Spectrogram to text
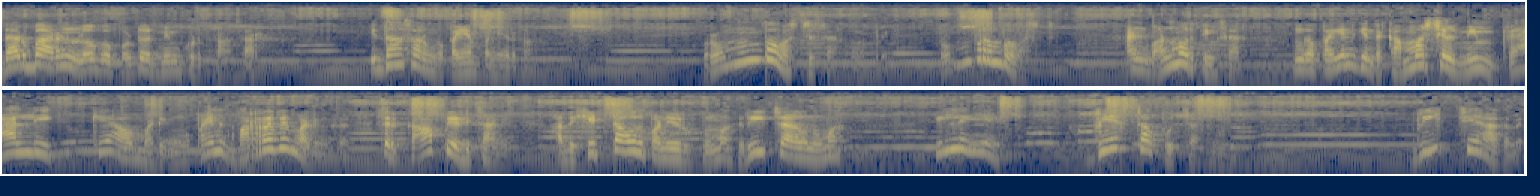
தர்பார்னு லோகோ போட்டு ஒரு மீம் கொடுத்துட்டான் சார். இதுதான் சார் உங்கள் பையன் பண்ணியிருக்கான். ரொம்ப ஃபஸ்ட்டு சார் உங்கள் பையன். ரொம்ப ரொம்ப first and one more thing sir. உங்கள் பையனுக்கு இந்த கமர்ஷியல் மீம் வேலைக்கே ஆக மாட்டேங்குது. உங்கள் பையனுக்கு வரவே மாட்டேங்குது சார். சரி காப்பி அடிச்சானே. அது ஹிட் ஆகுது பண்ணியிருக்கணுமா? ரீச் ஆகணுமா? இல்லையே. வேஸ்ட்டாக போச்சா ரீச்சே ஆகலை.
